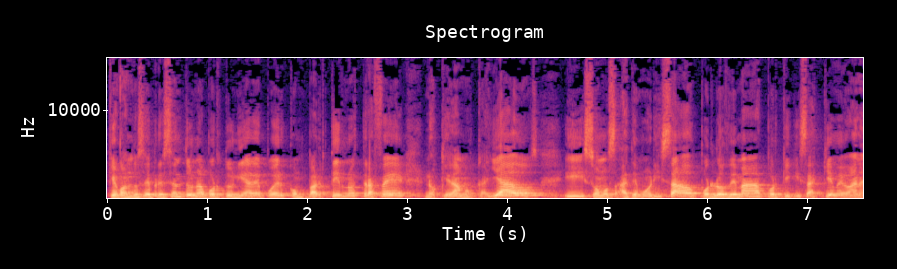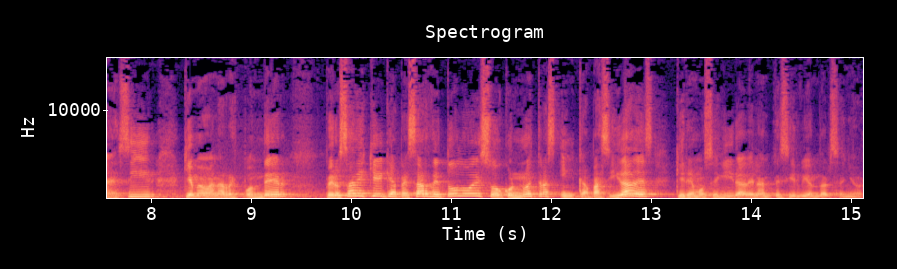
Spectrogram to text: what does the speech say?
que cuando se presenta una oportunidad de poder compartir nuestra fe, nos quedamos callados y somos atemorizados por los demás, porque quizás qué me van a decir, qué me van a responder. Pero ¿sabes qué? Que a pesar de todo eso, con nuestras incapacidades, queremos seguir adelante sirviendo al Señor.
